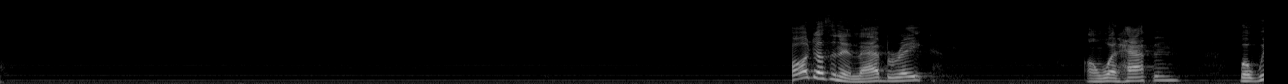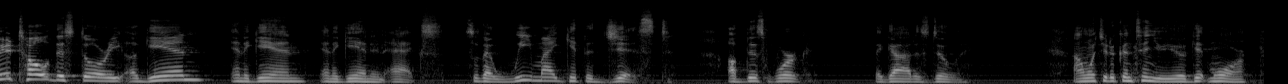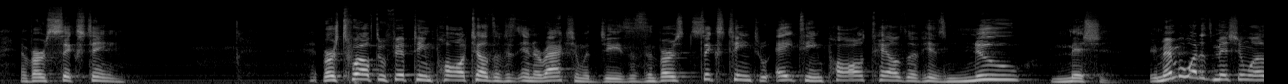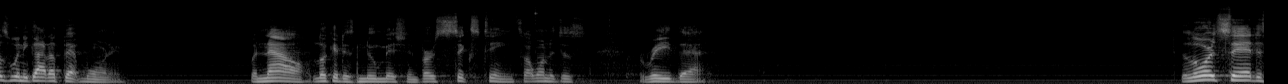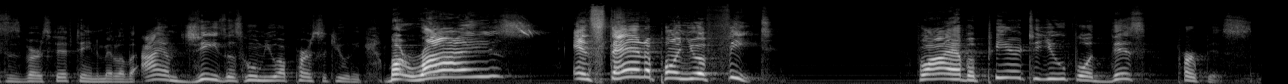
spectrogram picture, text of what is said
Paul doesn't elaborate on what happened, but we're told this story again and again and again in Acts so that we might get the gist of this work that God is doing. I want you to continue, you'll get more. In verse 16, Verse 12 through 15, Paul tells of his interaction with Jesus. In verse 16 through 18, Paul tells of his new mission. Remember what his mission was when he got up that morning. But now look at his new mission, verse 16. So I want to just read that. The Lord said, this is verse 15, the middle of it, I am Jesus whom you are persecuting. But rise and stand upon your feet, for I have appeared to you for this purpose.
